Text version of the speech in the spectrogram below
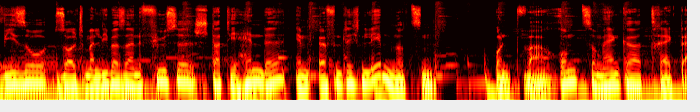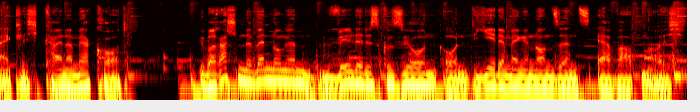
Wieso sollte man lieber seine Füße statt die Hände im öffentlichen Leben nutzen? Und warum zum Henker trägt eigentlich keiner mehr Kord? Überraschende Wendungen, wilde Diskussionen und jede Menge Nonsens erwarten euch.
